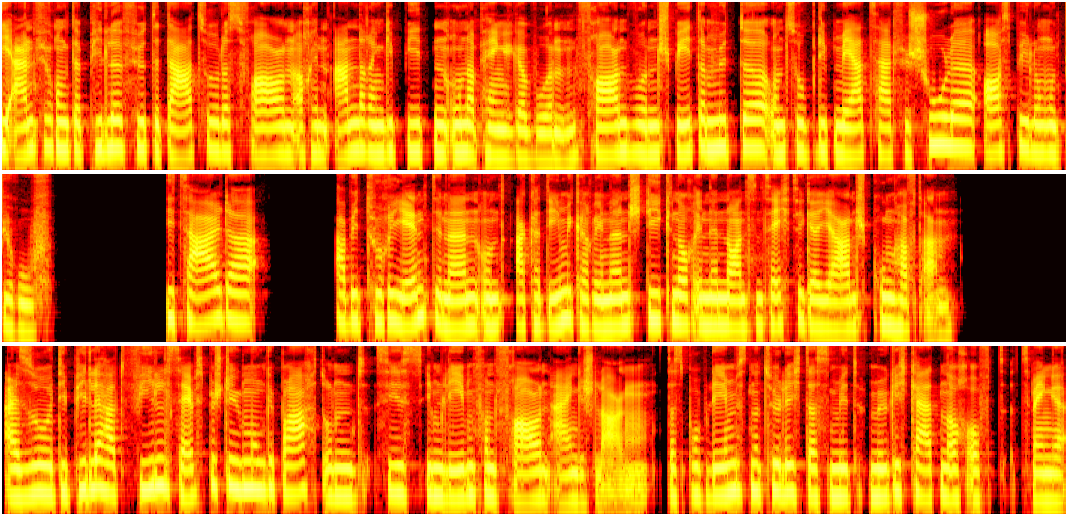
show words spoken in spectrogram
die Einführung der Pille führte dazu, dass Frauen auch in anderen Gebieten unabhängiger wurden. Frauen wurden später Mütter und so blieb mehr Zeit für Schule, Ausbildung und Beruf. Die Zahl der Abiturientinnen und Akademikerinnen stieg noch in den 1960er Jahren sprunghaft an. Also die Pille hat viel Selbstbestimmung gebracht und sie ist im Leben von Frauen eingeschlagen. Das Problem ist natürlich, dass mit Möglichkeiten auch oft Zwänge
